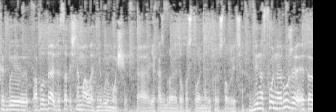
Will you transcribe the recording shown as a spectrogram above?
как бы обладают достаточно малой огневой мощью. Е, Яка зброя довгоствольно використовується? Длинноствольное оружие, это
